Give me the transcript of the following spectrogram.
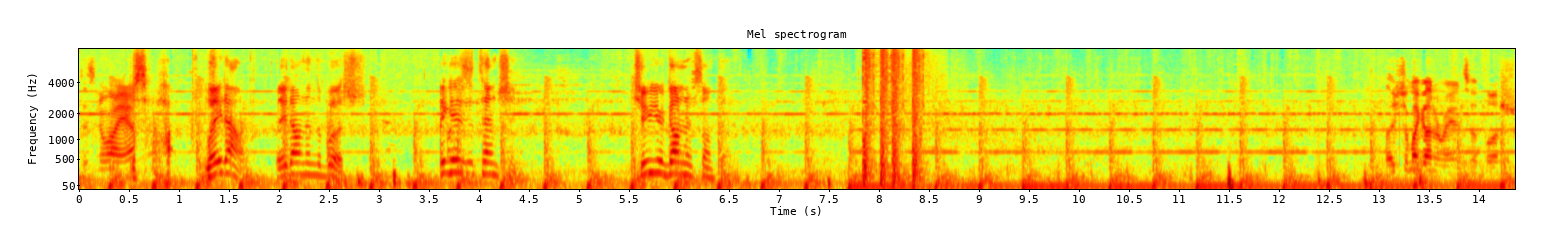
Does he know where I am? Just lay down. Lay down in the bush. Take his attention. Shoot your gun or something. I shot my gun and ran into a bush.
